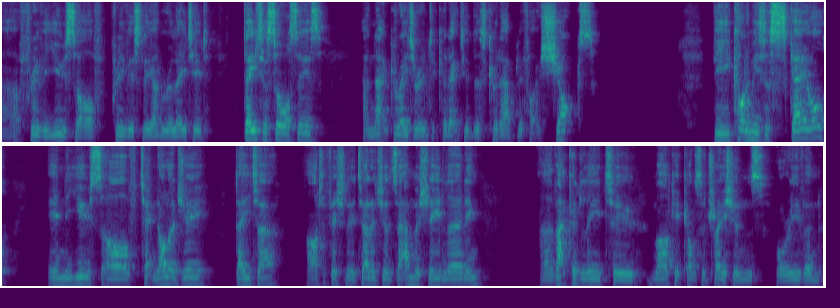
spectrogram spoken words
uh, through the use of previously unrelated data sources, and that greater interconnectedness could amplify shocks. The economies of scale in the use of technology data, artificial intelligence, and machine learning, uh, that could lead to market concentrations or even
